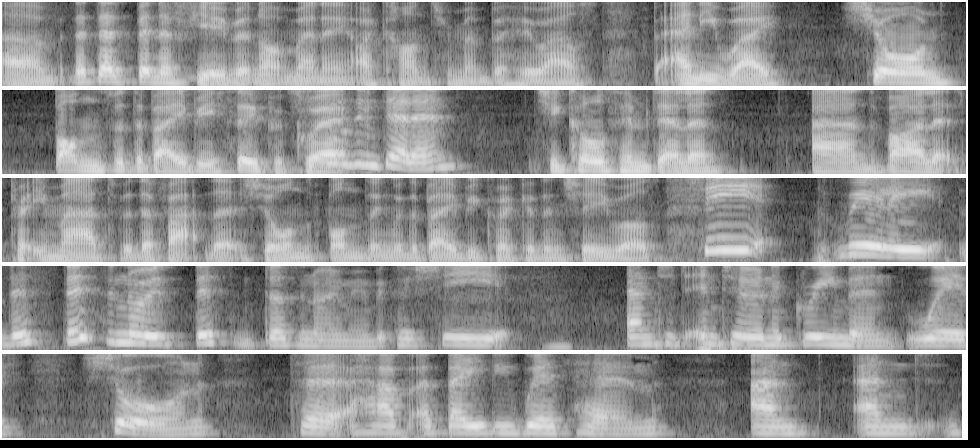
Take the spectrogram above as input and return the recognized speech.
Um, there's been a few, but not many. I can't remember who else. But anyway, Sean bonds with the baby super quick. She calls him Dylan. she calls him Dylan, and Violet's pretty mad with the fact that Sean's bonding with the baby quicker than she was. She really this this annoys this does annoy me because she entered into an agreement with Sean to have a baby with him and and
